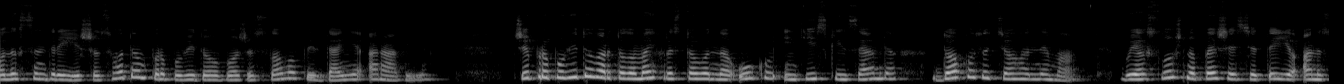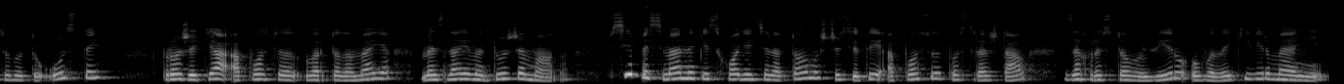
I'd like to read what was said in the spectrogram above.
Олександрії, що згодом проповідував Боже Слово в Південній Аравії. Чи проповідував Вартоломей Христову науку в індійських землях, доказу цього нема, бо, як слушно пише святий Йоанн Золотоустий, про життя апостола Вартоломея ми знаємо дуже мало. Всі письменники сходяться на тому, що святий апостол постраждав за Христову віру у Великій Вірменії,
